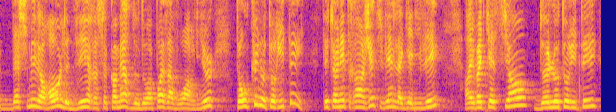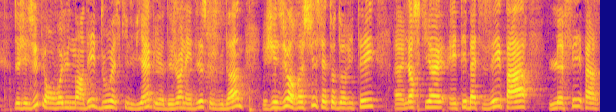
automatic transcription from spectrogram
d'assumer le rôle de dire ce commerce ne doit pas avoir lieu. Tu n'as aucune autorité. Tu es un étranger, tu viens de la Galilée alors, il va être question de l'autorité de Jésus, puis on va lui demander d'où est-ce qu'il vient, puis il y a déjà un indice que je vous donne. Jésus a reçu cette autorité euh, lorsqu'il a été baptisé par, le, par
